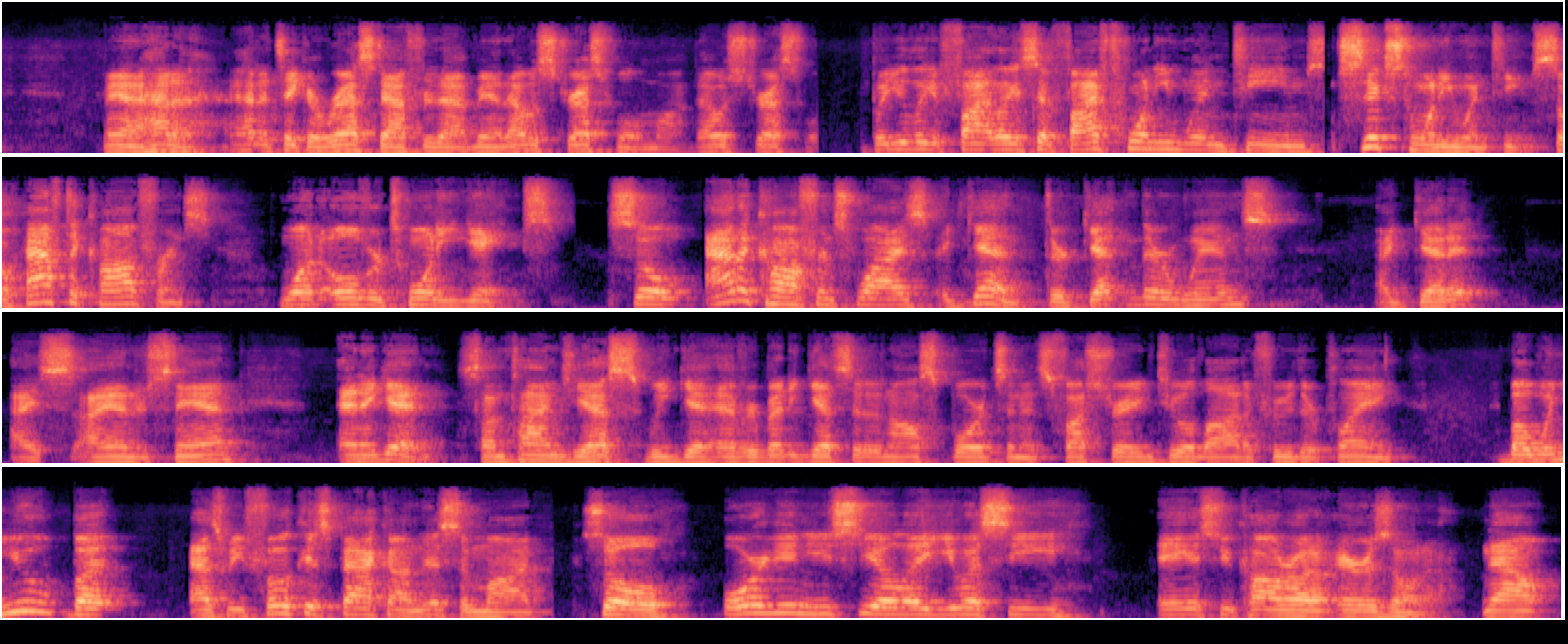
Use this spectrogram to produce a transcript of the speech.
man, I had to I had to take a rest after that. Man, that was stressful, Mon. That was stressful. But you look at five, like I said, five twenty win teams, six twenty win teams. So half the conference won over 20 games. So at a conference wise, again, they're getting their wins. I get it. I, I understand. And again, sometimes, yes, we get everybody gets it in all sports and it's frustrating to a lot of who they're playing. But when you, but as we focus back on this, Ahmad, so Oregon, UCLA, USC, ASU, Colorado, Arizona. Now,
